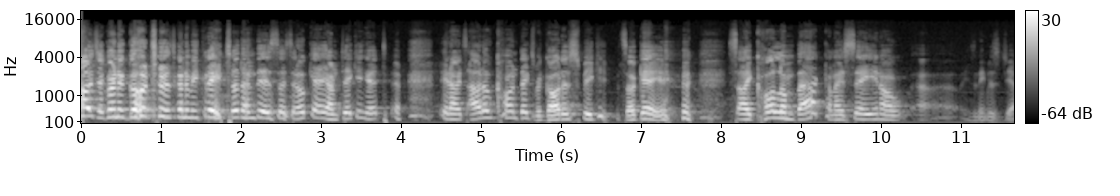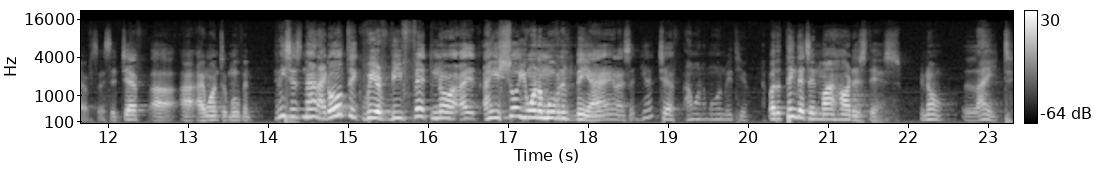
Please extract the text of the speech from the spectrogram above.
house you're going to go to is going to be greater than this. I said, Okay, I'm taking it. you know, it's out of context, but God is speaking. It's okay. so I call him back and I say, You know, uh, his name is Jeff. So I said, Jeff, uh, I, I want to move in. And he says, Man, I don't think we're we fit. No, I, are you sure you want to move in with me? I, and I said, Yeah, Jeff, I want to move in with you. But the thing that's in my heart is this you know, light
